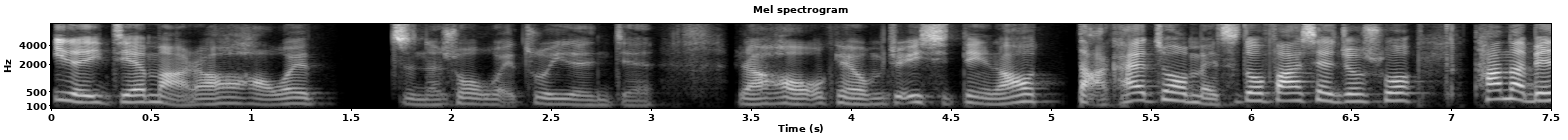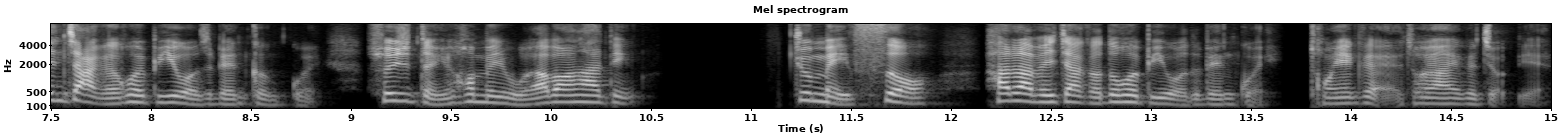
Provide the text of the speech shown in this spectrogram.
一人一间嘛，然后好我也。只能说我住一人间，然后 OK，我们就一起订，然后打开之后，每次都发现就是说他那边价格会比我这边更贵，所以就等于后面我要帮他订，就每次哦，他那边价格都会比我这边贵，同一个同样一个酒店。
